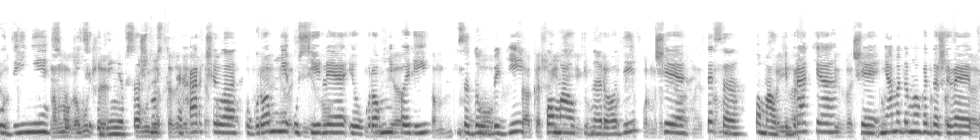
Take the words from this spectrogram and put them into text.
години, стотици години всъщност е харчила огромни усилия и огромни пари, за да убеди по-малки народи, че те са по-малки братя, че няма да могат да живеят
